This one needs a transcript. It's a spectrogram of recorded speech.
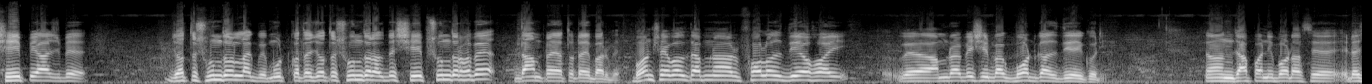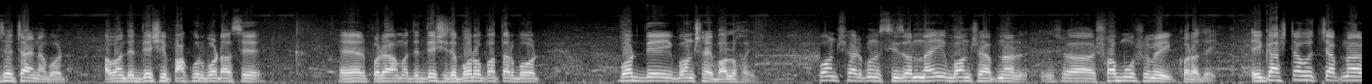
শেপে আসবে, যত সুন্দর লাগবে, মোট কথা যত সুন্দর আসবে শেপ সুন্দর হবে, দামটা এতটাই বাড়বে। বনসাই বলতে আপনার ফলস দিয়ে হয় আমরা বেশিরভাগ বট গাছ দিয়েই করি। যেমন জাপানি বট আছে, এটা হচ্ছে চায়না বট। আমাদের দেশি পাকুর বট আছে, এরপরে আমাদের দেশিতে বড় পাতার বট। বট দিয়েই বনসাই ভালো হয়। বনসাইয়ের কোনো সিজন নাই বনসাই আপনার সব মৌসুমেই করা যায়। এই গাছটা হচ্ছে আপনার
